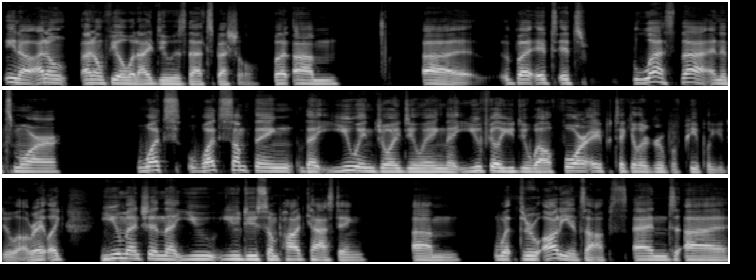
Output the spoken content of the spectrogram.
you know, I don't I don't feel what I do is that special." But um uh but it's it's less that and it's more what's what's something that you enjoy doing that you feel you do well for a particular group of people you do well, right? Like you mm-hmm. mentioned that you you do some podcasting um with through audience ops and uh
